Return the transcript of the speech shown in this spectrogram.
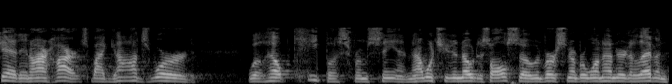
shed in our hearts by God's word will help keep us from sin. And I want you to notice also in verse number 111,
